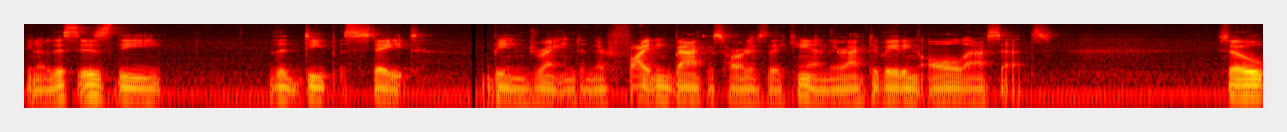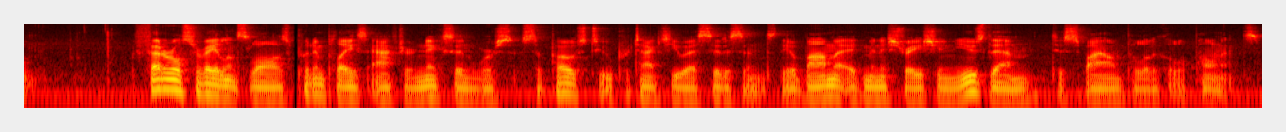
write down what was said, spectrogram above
You know, this is the the deep state being drained, and they're fighting back as hard as they can. They're activating all assets. So federal surveillance laws put in place after Nixon were supposed to protect U.S. citizens. The Obama administration used them to spy on political opponents.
